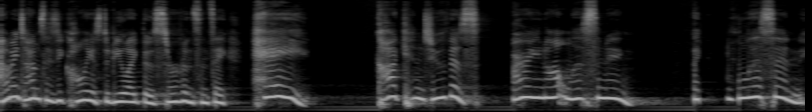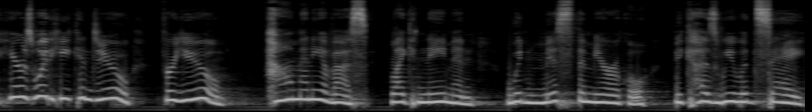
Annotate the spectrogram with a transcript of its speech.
How many times is he calling us to be like those servants and say, Hey, God can do this. Why are you not listening? Listen, here's what he can do for you. How many of us, like Naaman, would miss the miracle because we would say,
